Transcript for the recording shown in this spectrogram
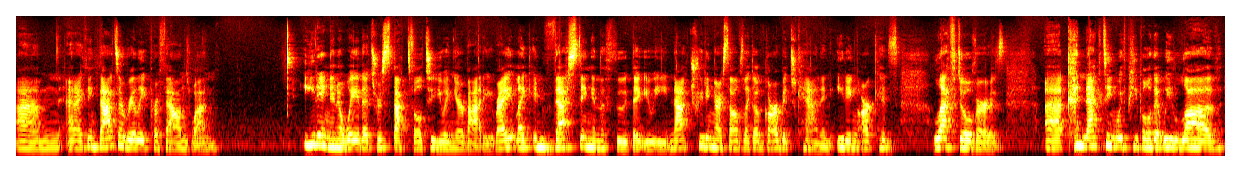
Um, and I think that's a really profound one eating in a way that's respectful to you and your body, right? Like investing in the food that you eat, not treating ourselves like a garbage can and eating our kids' leftovers. Uh, connecting with people that we love,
